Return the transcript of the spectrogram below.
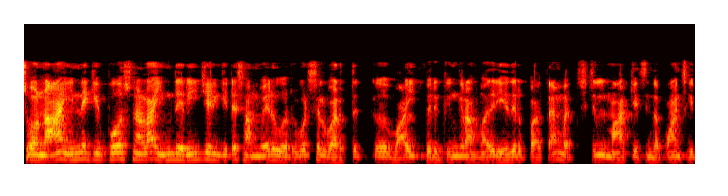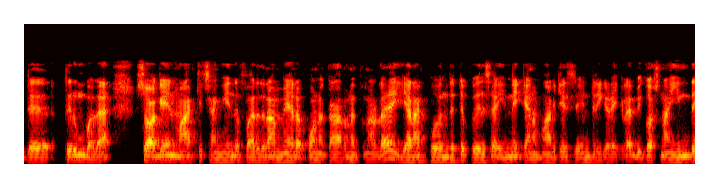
ஸோ நான் இன்னைக்கு பர்சனலாக இந்த ரீஜன் கிட்ட சம்வேர் ஒரு ரிவர்சல் வரத்துக்கு வாய்ப்பு இருக்குங்கிற மாதிரி எதிர்பார்த்தேன். பட் ஸ்டில் மார்க்கெட்ஸ் இந்த பாயிண்ட்ஸ் கிட்ட திரும்பல. ஸோ அகைன் மார்க்கெட்ஸ் அங்கேருந்து ஃபர்தராக மேலே போன காரணத்தினால எனக்கு வந்துட்டு பெருசாக இன்னைக்கான மார்க்கெட்ஸ் என்ட்ரி கிடைக்கல. பிகாஸ் நான் இந்த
